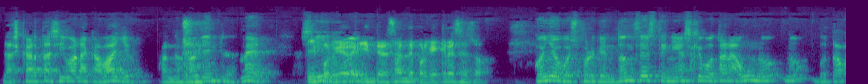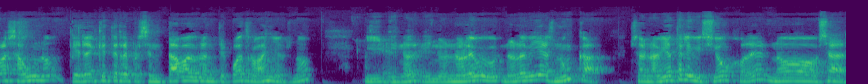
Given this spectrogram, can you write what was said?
las cartas iban a caballo, cuando no había internet. ¿Y por qué? Interesante, ¿por qué crees eso? Coño, pues porque entonces tenías que votar a uno, ¿no? Votabas a uno que era el que te representaba durante cuatro años, ¿no? Y, no, y no, le, no, le, veías nunca. O sea, no había televisión, joder, no, o sea,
